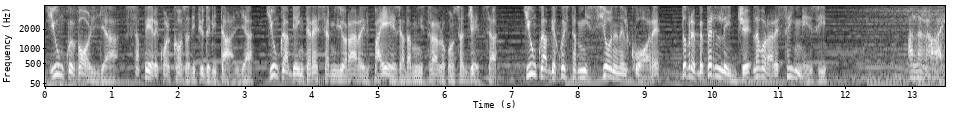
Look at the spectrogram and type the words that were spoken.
chiunque voglia sapere qualcosa di più dell'Italia, chiunque abbia interesse a migliorare il paese, ad amministrarlo con saggezza, chiunque abbia questa missione nel cuore, dovrebbe per legge lavorare sei mesi alla RAI.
